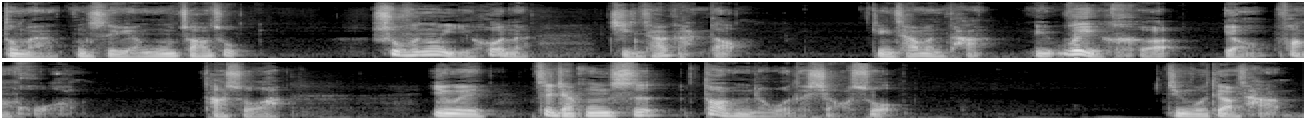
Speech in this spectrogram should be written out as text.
动漫公司员工抓住。数分钟以后呢，警察赶到，警察问他：“你为何要放火？”他说：“啊，因为这家公司盗用了我的小说。”经过调查，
